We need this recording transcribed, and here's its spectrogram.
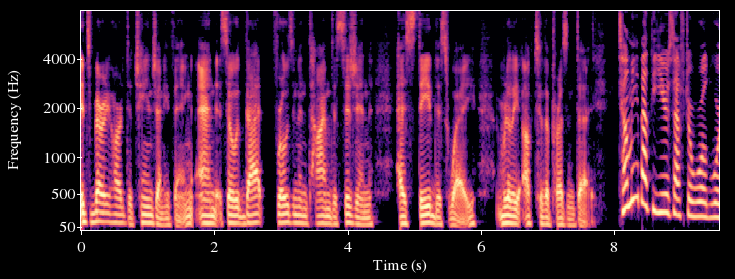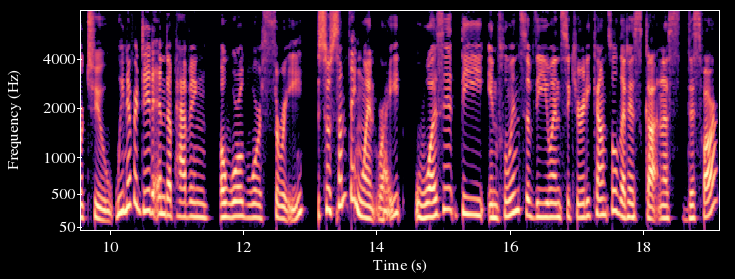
it's very hard to change anything. And so that frozen in time decision has stayed this way really up to the present day. Tell me about the years after World War II. We never did end up having a World War III. So something went right. Was it the influence of the UN Security Council that has gotten us this far?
